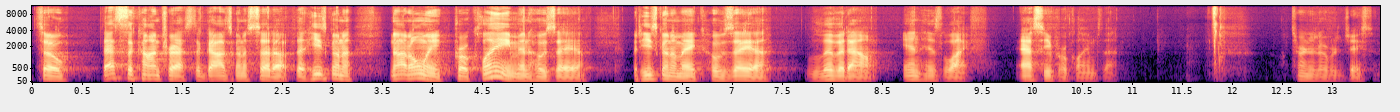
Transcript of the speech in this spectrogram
So that's the contrast that God's going to set up, that He's going to not only proclaim in Hosea, but He's going to make Hosea live it out in his life as he proclaims that. Turn it over to Jason.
